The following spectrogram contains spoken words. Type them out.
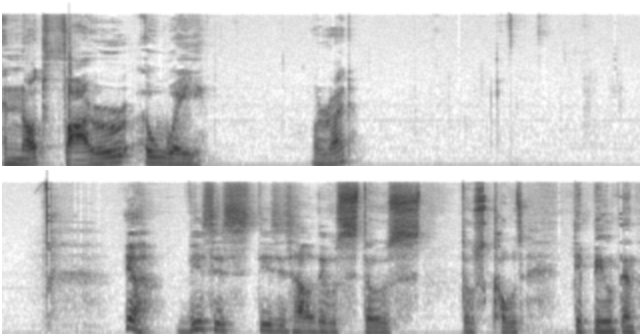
and not far away. All right yeah this is this is how those those those codes they build them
